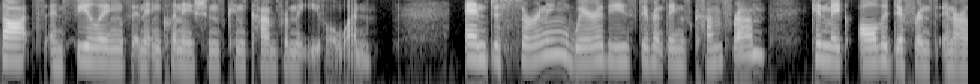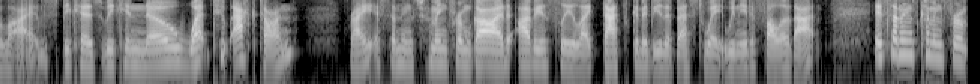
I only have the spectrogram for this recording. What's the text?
thoughts and feelings and inclinations can come from the evil one. And discerning where these different things come from can make all the difference in our lives because we can know what to act on, right? If something's coming from God, obviously, like that's going to be the best way. We need to follow that. If something's coming from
